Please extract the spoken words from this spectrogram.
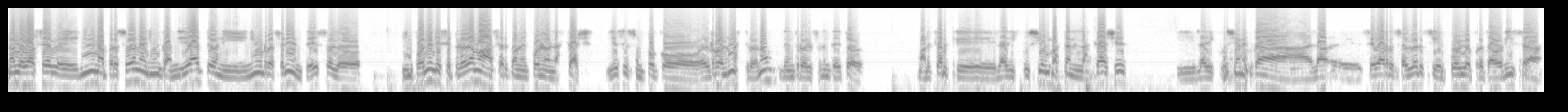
no lo va a hacer eh, ni una persona, ni un candidato, ni, ni un referente. Eso lo imponer ese programa va a ser con el pueblo en las calles. Y ese es un poco el rol nuestro, ¿no? Dentro del frente de todo. Marcar que la discusión va a estar en las calles y la discusión está eh, se va a resolver si el pueblo protagoniza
